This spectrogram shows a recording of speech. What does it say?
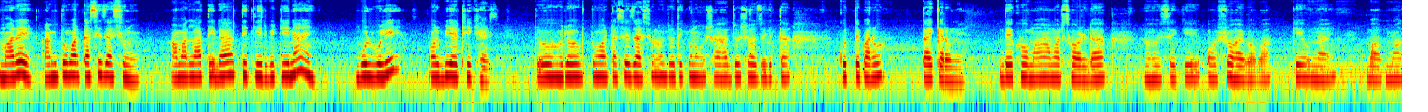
মারে, আমি তোমার কাছে যাই শুনো। আমার লাতিটা তিতলির বিটি নাই, বুলবুলি, ওর বিয়ে ঠিক হয়েছে। তো হলো তোমার কাছে যাই শুনো, যদি কোনো সাহায্য সহযোগিতা করতে পারো, তাই কারণে। দেখো মা, আমার ডাক হয়েছে কি, অসহায় বাবা, কেউ নাই, বাপ মা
